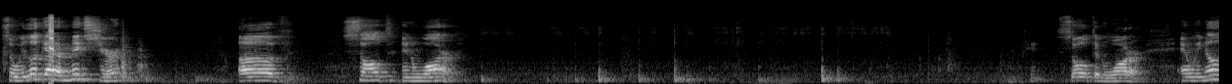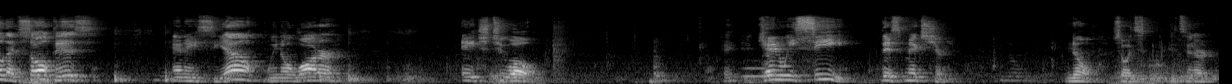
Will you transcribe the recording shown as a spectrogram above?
So we look at a mixture of salt and water. Okay? Salt and water. And we know that salt is NaCl, we know water H2O. Okay? Can we see this mixture? No. No. So it's considered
